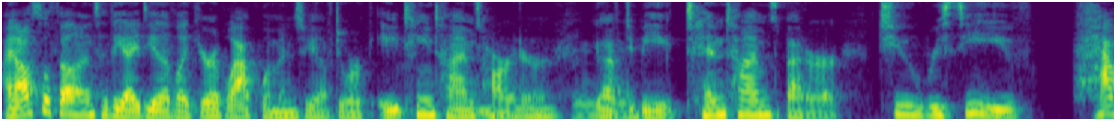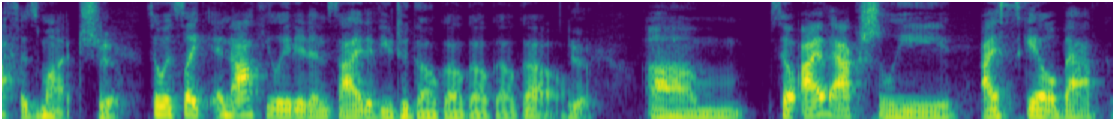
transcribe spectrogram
I also fell into the idea of like you're a black woman, so you have to work 18 times harder. Mm-hmm. You have to be 10 times better to receive half as much. Yeah. So it's like inoculated inside of you to go, go, go, go, go. Yeah. Um, so I've actually I scale back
